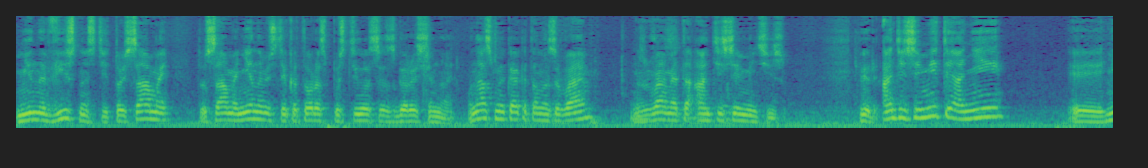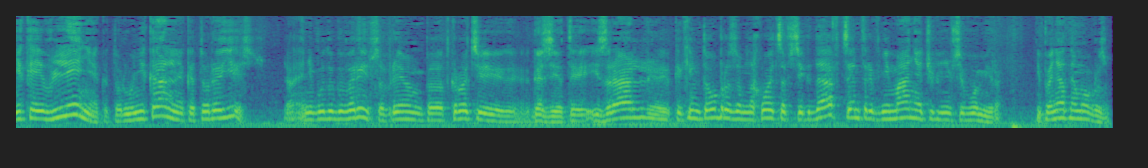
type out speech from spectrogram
ненавистности, той самой, той самой ненависти, которая спустилась с горы Синай. У нас мы как это называем? Называем это антисемитизм. Теперь, антисемиты, они э, некое явление, которое уникальное, которое есть. Да, я не буду говорить, со временем откройте газеты. Израиль каким-то образом находится всегда в центре внимания чуть ли не всего мира. Непонятным образом.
